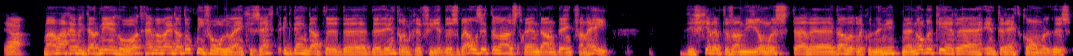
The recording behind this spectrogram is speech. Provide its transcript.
Ja. Maar waar heb ik dat meer gehoord? Hebben wij dat ook niet vorige week gezegd? Ik denk dat de, de, de interimgriffier dus wel zit te luisteren en dan denkt van... hé, hey, die scherpte van die jongens, daar, uh, daar wil ik niet nog een keer uh, in terechtkomen. Dus,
